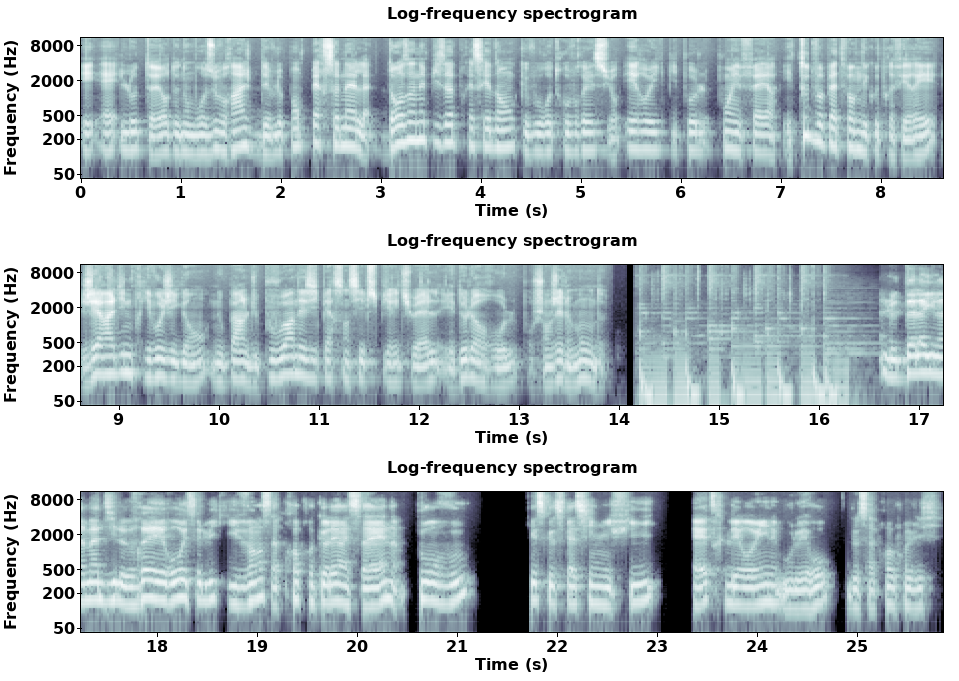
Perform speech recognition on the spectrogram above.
et est l'auteur de nombreux ouvrages de développement personnel. Dans un épisode précédent que vous retrouverez sur heroicpeople.fr et toutes vos plateformes d'écoute préférées, Géraldine Privot-Gigant nous parle du pouvoir des hypersensibles spirituels et de leur rôle pour changer le monde le Dalai Lama dit le vrai héros est celui qui vainc sa propre colère et sa haine. Pour vous, qu'est-ce que cela signifie être l'héroïne ou le héros de sa propre vie?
